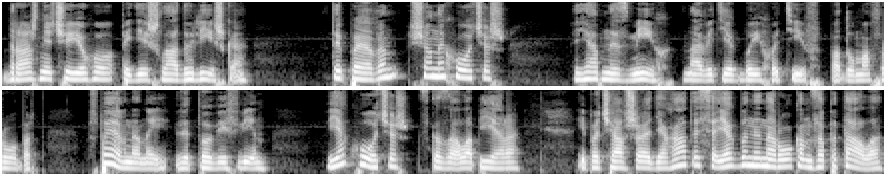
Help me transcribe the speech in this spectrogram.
дражнячи його, підійшла до ліжка. Ти певен, що не хочеш? Я б не зміг, навіть якби й хотів, подумав Роберт. Впевнений, відповів він. Як хочеш, сказала П'єра, і, почавши одягатися, якби ненароком запитала,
